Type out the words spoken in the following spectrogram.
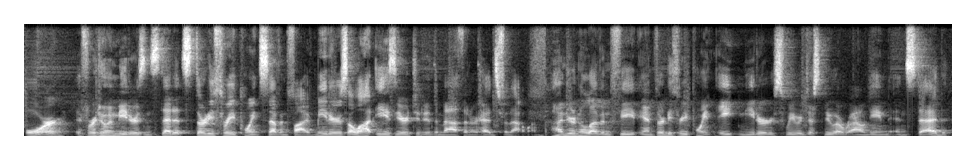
Or if we're doing meters instead, it's 33.75 meters. A lot easier to do the math in our heads for that one. 111 feet and 33.8 meters, we would just do a rounding instead.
